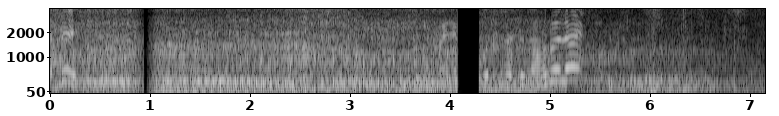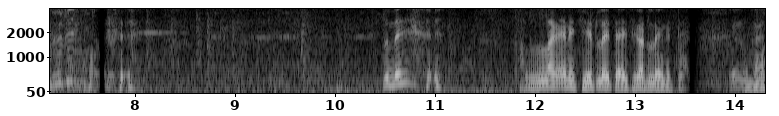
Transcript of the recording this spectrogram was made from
అదే. చల్లగానే చేతులు అయితే ఐసిగడ్డలు అయినట్టే. అమ్మా.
